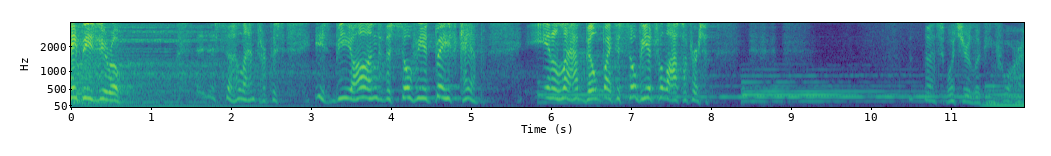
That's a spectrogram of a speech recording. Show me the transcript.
Okay, B-Zero. Sahelanthropus is beyond the Soviet base camp, in a lab built by the Soviet philosophers. That's what you're looking for.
